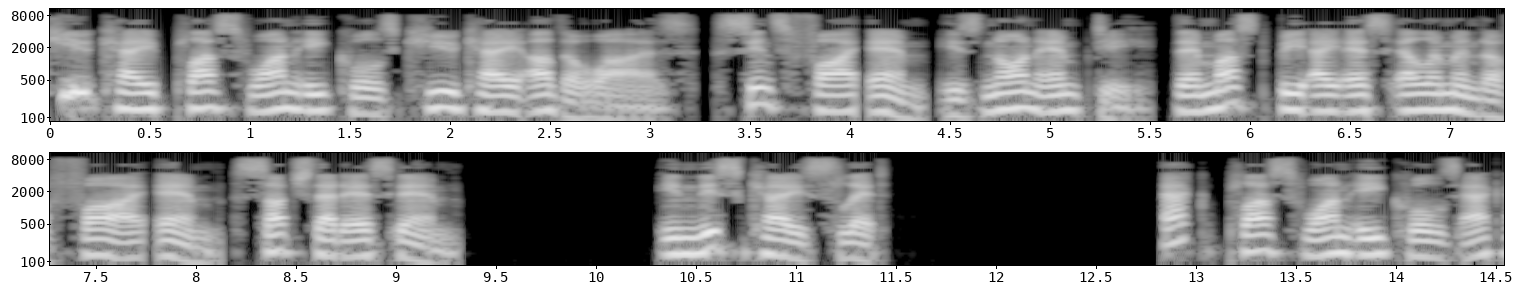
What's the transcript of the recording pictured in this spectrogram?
QK plus 1 equals QK otherwise, since phi m is non-empty, there must be a S element of phi m such that Sm. In this case let AC plus 1 equals AC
